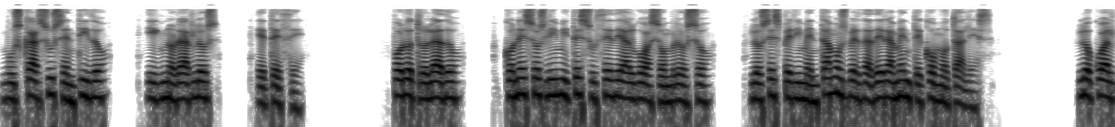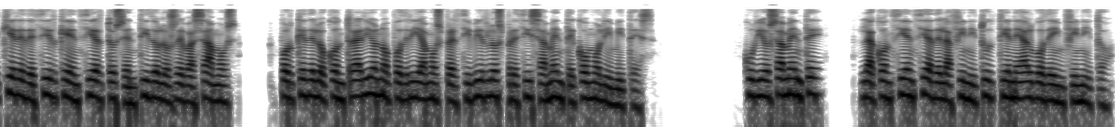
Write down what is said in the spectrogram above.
buscar su sentido, ignorarlos, etc. Por otro lado, con esos límites sucede algo asombroso, los experimentamos verdaderamente como tales. Lo cual quiere decir que en cierto sentido los rebasamos, porque de lo contrario no podríamos percibirlos precisamente como límites. Curiosamente, la conciencia de la finitud tiene algo de infinito.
